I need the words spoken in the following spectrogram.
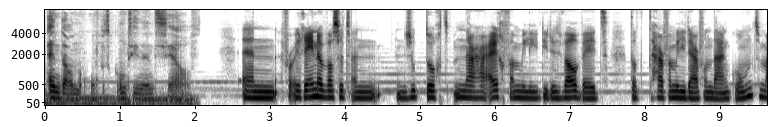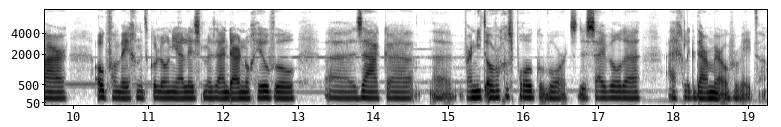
En dan op het continent zelf. En voor Irene was het een, een, zoektocht naar haar eigen familie, die dus wel weet dat haar familie daar vandaan komt. Maar ook vanwege het kolonialisme zijn daar nog heel veel uh, zaken uh, waar niet over gesproken wordt. Dus zij wilde eigenlijk daar meer over weten.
